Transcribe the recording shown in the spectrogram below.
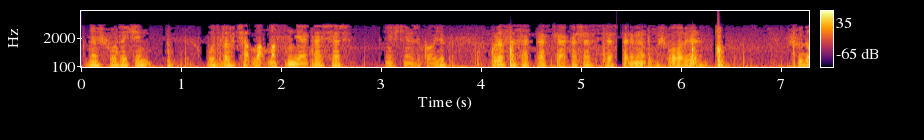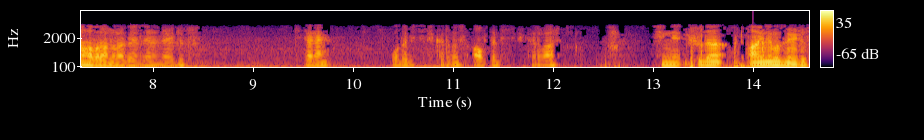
güneş vurduğu için bu tarafı çatlatmasın diye arkadaşlar güneşliğimizi koyduk. Burası sert plastik arkadaşlar size söylemeyi unutmuş olabilirim. Şurada havalandırma gözlerimiz mevcut. İki tane. O da bir speaker'ımız. Altta bir speaker var. Şimdi şurada aynamız mevcut.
